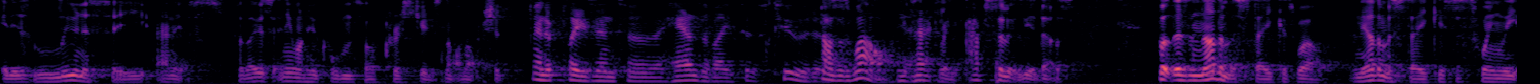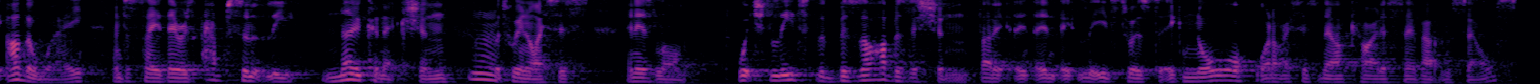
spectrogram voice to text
it is lunacy, and it's for those anyone who call themselves Christian, it's not an option. And it plays into the hands of ISIS too. It does as well, exactly. Absolutely, it does. But there's another mistake as well. And the other mistake is to swing the other way and to say there is absolutely no connection between ISIS and Islam, which leads to the bizarre position that it, it, it leads to us to ignore what ISIS and Al Qaeda say about themselves.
